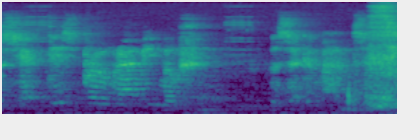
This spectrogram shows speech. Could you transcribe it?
set this program in motion, the second man said.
